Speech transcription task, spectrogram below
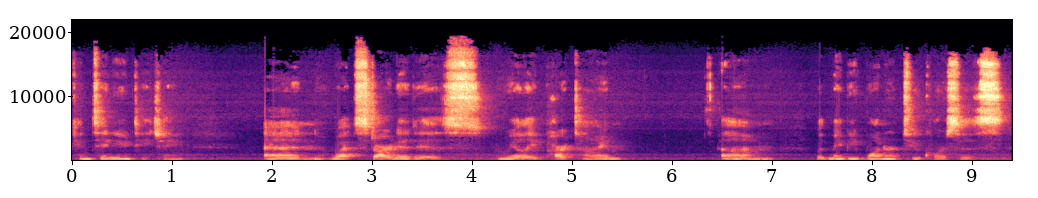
continue teaching. And what started is really part time um, with maybe one or two courses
